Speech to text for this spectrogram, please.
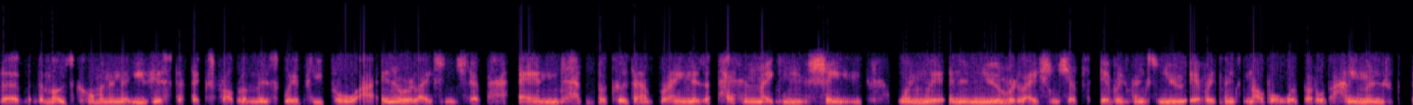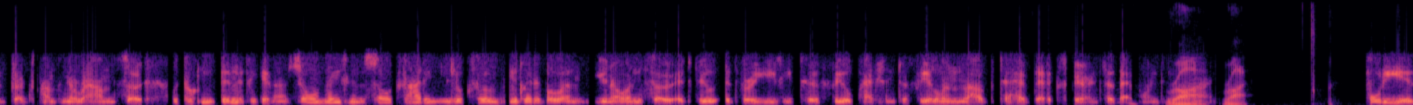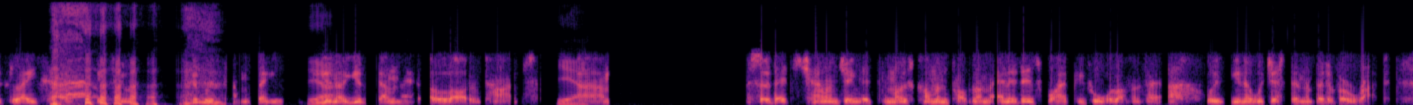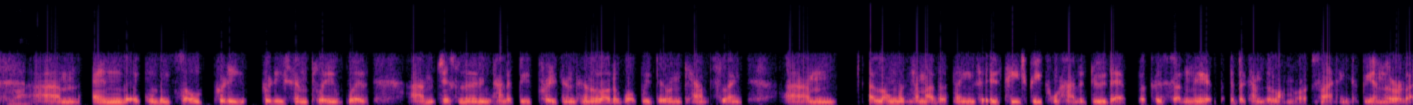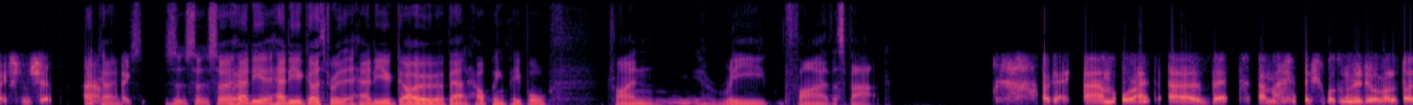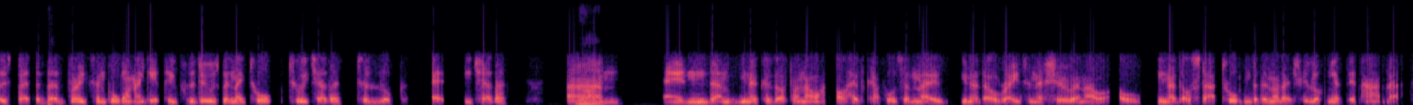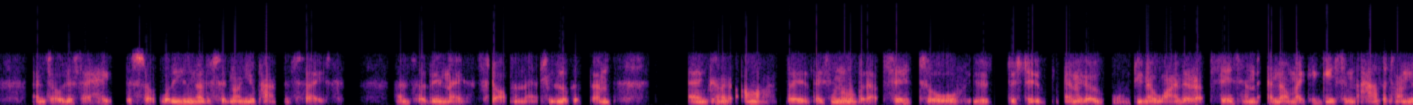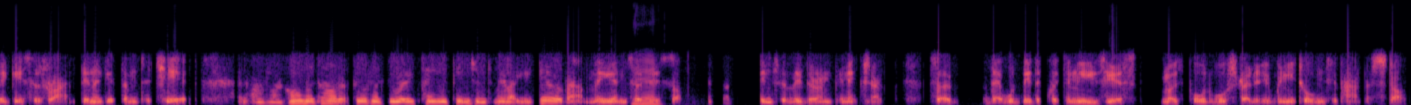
the the most common and the easiest to fix problem is where people are in a relationship and because our brain is a pattern making machine, when we're in a new relationship, everything's new, everything's novel. We've got all the honeymoon drugs pumping around, so we're cooking dinner together. It's so amazing, it's so exciting. You look so incredible, and you know, and so it feel it's very easy to feel passion, to feel in love, to have that experience at that point. right, right. 40 years later, if you're doing something, yeah. you know, you've done that a lot of times. Yeah. Um, so that's challenging. It's the most common problem, and it is why people will often say, oh, we, you know, we're just in a bit of a rut. Right. Um, and it can be solved pretty, pretty simply with um, just learning how to be present. And a lot of what we do in counselling um, along with some other things, is teach people how to do that because suddenly it, it becomes a lot more exciting to be in the relationship. Um, okay. So, so, so, how do you how do you go through that? How do you go about helping people try and you know, re-fire the spark? Okay, um, all right. Uh, that um, I actually wasn't going to do a lot of those, but the very simple one I get people to do is when they talk to each other to look at each other. Um, right and um, you know, because often I'll, I'll have couples and they, you know, they'll raise an issue and I'll, I'll, you know, they'll start talking, but they're not actually looking at their partner, and so I'll just say, hey, so what are you noticing on your partner's face? And so then they stop and they actually look at them, and kind of, oh, they they seem a little bit upset or disturbed, and I go, do you know why they're upset? And and they'll make a guess, and half the time their guess is right. Then I get them to check, and I'm like, oh my god, it feels like you're really paying attention to me, like you care about me, and so yeah. there's soft instantly they're in connection. So that would be the quick and easiest, most portable strategy when you're talking to your partner. Stop,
